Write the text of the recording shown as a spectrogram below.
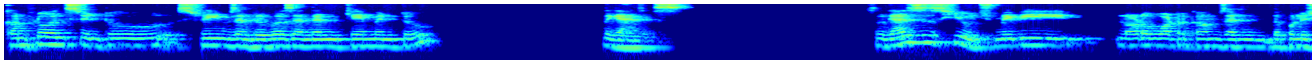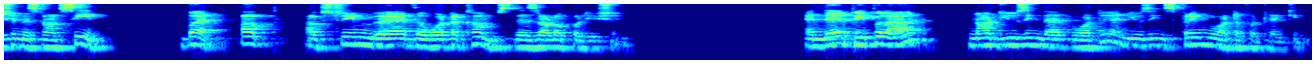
confluenced into streams and rivers and then came into the Ganges. So the Ganges is huge. Maybe a lot of water comes and the pollution is not seen. But up upstream where the water comes, there's a lot of pollution. And there people are not using that water and using spring water for drinking.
